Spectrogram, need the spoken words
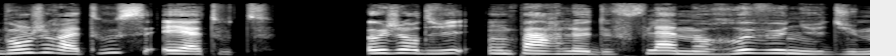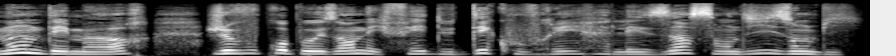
Bonjour à tous et à toutes. Aujourd'hui, on parle de flammes revenues du monde des morts. Je vous propose en effet de découvrir les incendies zombies.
